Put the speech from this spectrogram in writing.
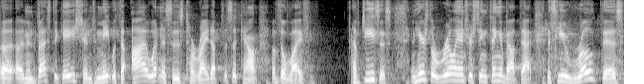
uh, an investigation to meet with the eyewitnesses to write up this account of the life of Jesus. And here's the really interesting thing about that is he wrote this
